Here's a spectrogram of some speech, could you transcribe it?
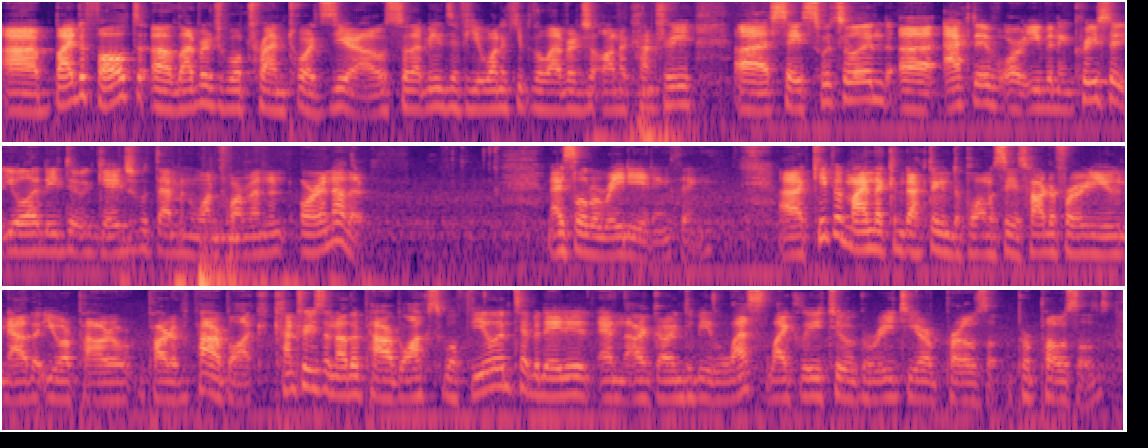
Uh, by default, uh, leverage will trend towards zero. So that means if you want to keep the leverage on a country, uh, say Switzerland, uh, active or even increase it, you will need to engage with them in one form or another. Nice little radiating thing. Uh, keep in mind that conducting diplomacy is harder for you now that you are power, part of a power block. Countries and other power blocks will feel intimidated and are going to be less likely to agree to your proposals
